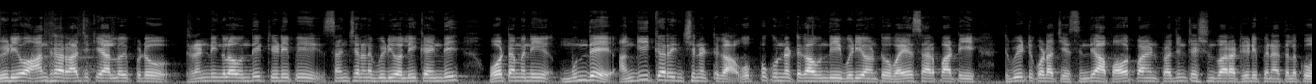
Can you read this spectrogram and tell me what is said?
వీడియో. ఆంధ్ర రాజకీయాల్లో ఇప్పుడు ట్రెండింగ్లో ఉంది. టీడీపీ సంచలన వీడియో లీక్ అయింది. ఓటమిని ముందే అంగీకరించినట్టుగా ఒప్పుకున్నట్టుగా ఉంది ఈ వీడియో అంటూ వైఎస్ఆర్ పార్టీ ట్వీట్ కూడా చేసింది. ఆ పవర్ పాయింట్ ప్రజెంటేషన్ ద్వారా టీడీపీ నేతలకు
